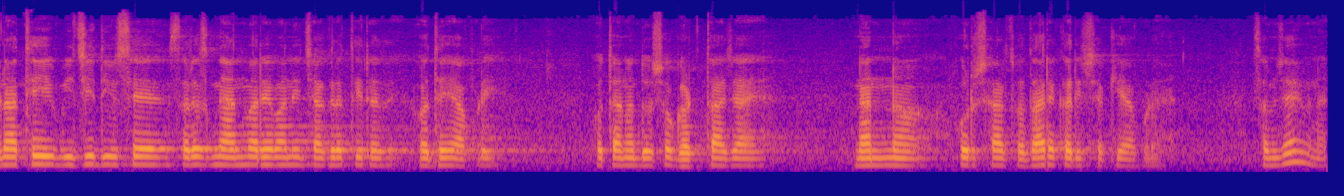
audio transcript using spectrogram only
એનાથી બીજી દિવસે સરસ જ્ઞાનમાં રહેવાની જાગૃતિ વધે આપણી. પોતાના દોષો ઘટતા જાય. જ્ઞાનના પુરુષાર્થ વધારે કરી શકીએ આપણે. સમજાયું ને?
